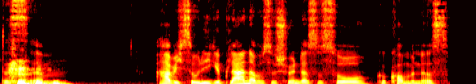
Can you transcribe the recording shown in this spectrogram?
Das, ähm, habe ich so nie geplant, aber es ist schön, dass es so gekommen ist.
